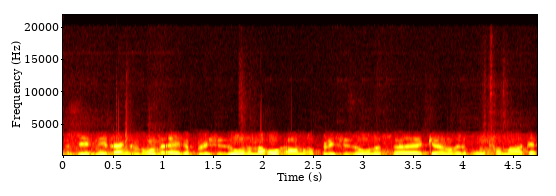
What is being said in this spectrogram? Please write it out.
Het is niet enkel voor onze eigen politiezone, maar ook andere politiezones uh, kunnen er gebruik van maken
